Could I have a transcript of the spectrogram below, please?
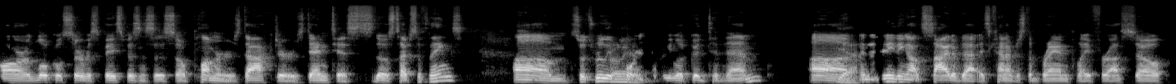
are local service based businesses, so plumbers, doctors, dentists, those types of things. Um, so it's really Brilliant. important that we look good to them. Um, yeah. And anything outside of that is kind of just a brand play for us. So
